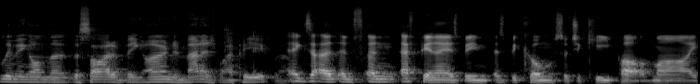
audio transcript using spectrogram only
living on the, the side of being owned and managed by a PE firm. Exactly, and and FP&A has been has become such a key part of my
